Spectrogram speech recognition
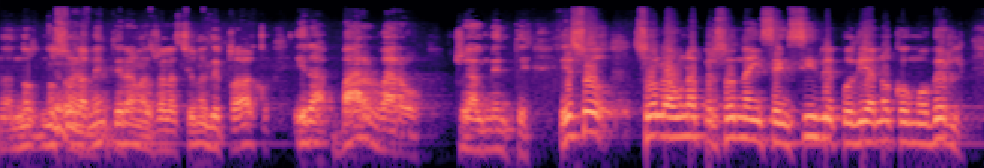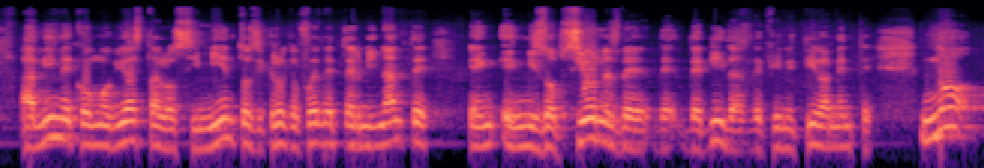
no, no solamente eran las relaciones de trabajo, era bárbaro realmente. Eso solo a una persona insensible podía no conmoverle. A mí me conmovió hasta los cimientos y creo que fue determinante en, mis opciones de, vida, definitivamente. No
